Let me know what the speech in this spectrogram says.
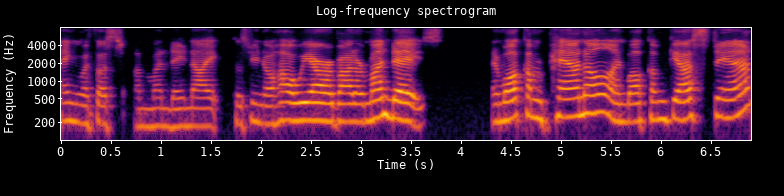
hanging with us on Monday night because you know how we are about our Mondays. And welcome, panel, and welcome, guest Dan.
